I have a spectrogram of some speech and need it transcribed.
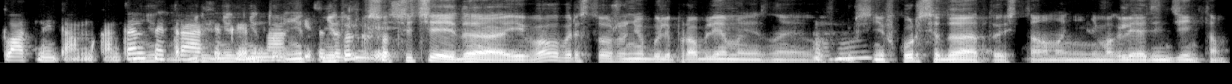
платный там контентный не, трафик не, не, не, на не, не только вещи. соцсетей, да, и в Алберес тоже у него были проблемы, я знаю, uh-huh. в курсе, не в курсе, да, то есть там они не могли один день, там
